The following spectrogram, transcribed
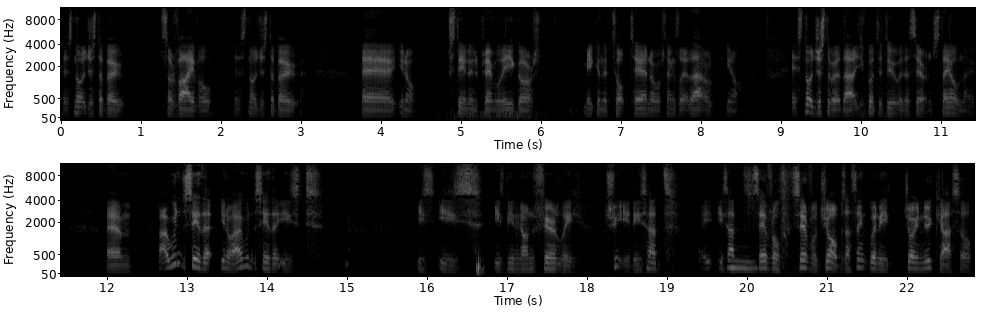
It's not just about survival. It's not just about uh, you know staying in the Premier League or making the top ten or things like that. Or you know, it's not just about that. You've got to do it with a certain style now. Um, but I wouldn't say that you know I wouldn't say that he's he's he's he's been unfairly treated. He's had he's had mm. several several jobs. I think when he joined Newcastle,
